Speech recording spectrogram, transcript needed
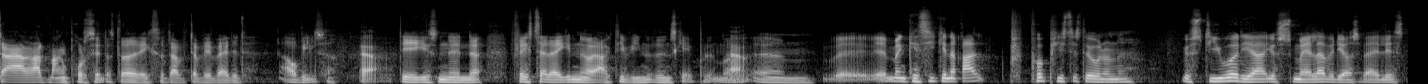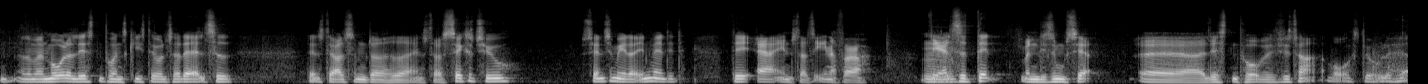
der er ret mange producenter stadigvæk, så der, der vil være lidt afvielser. Ja. Det er ikke sådan en, nø- flextal er ikke en nøjagtig viden- videnskab på den måde. Ja. Øhm, øh, man kan sige generelt på pistestøvlerne, jo stivere de er, jo smallere vil de også være i listen. Og når man måler listen på en skistøvle, så er det altid den størrelse, som der hedder en størrelse 26 cm indvendigt. Det er en størrelse 41. Mm. Det er Mhm. altid den, man ligesom ser øh, listen på, hvis vi tager vores støvle her.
